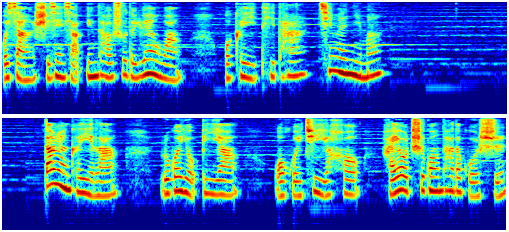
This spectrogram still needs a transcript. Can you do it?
我想实现小樱桃树的愿望，我可以替他亲吻你吗？当然可以啦。如果有必要，我回去以后还要吃光它的果实。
